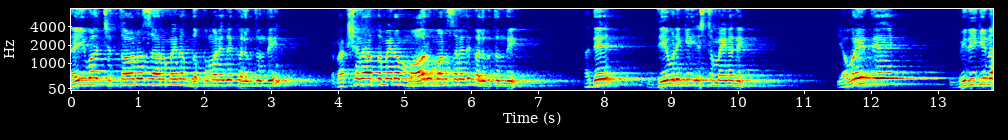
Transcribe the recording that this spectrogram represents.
దైవ చిత్తానుసారమైన దుఃఖం అనేది కలుగుతుంది. రక్షణార్థమైన మారు మనసు అనేది కలుగుతుంది. అదే దేవునికి ఇష్టమైనది. ఎవరైతే విరిగిన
